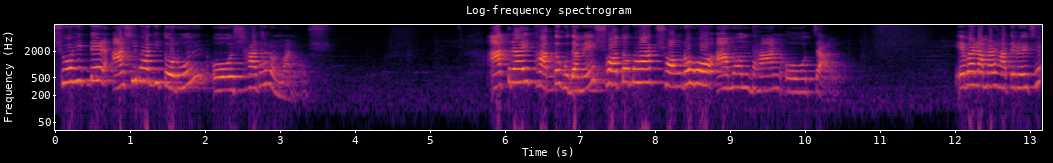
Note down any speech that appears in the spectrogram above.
শহীদদের আশি ভাগই তরুণ ও সাধারণ মানুষ। আত্রাই খাদ্য গুদামে শতভাগ সংগ্রহ, আমন, ধান ও চাল। এবার আমার হাতে রয়েছে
